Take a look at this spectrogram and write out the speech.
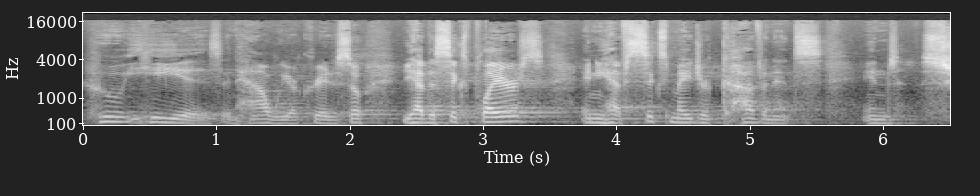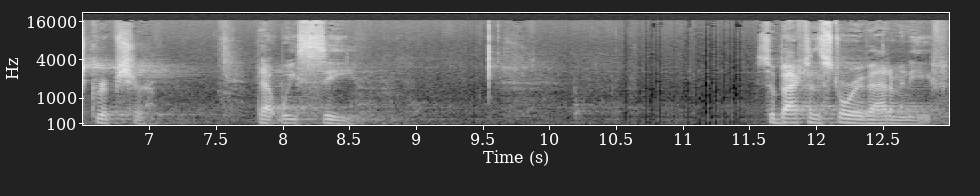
who He is and how we are created. So you have the six players, and you have six major covenants in Scripture that we see. So back to the story of Adam and Eve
